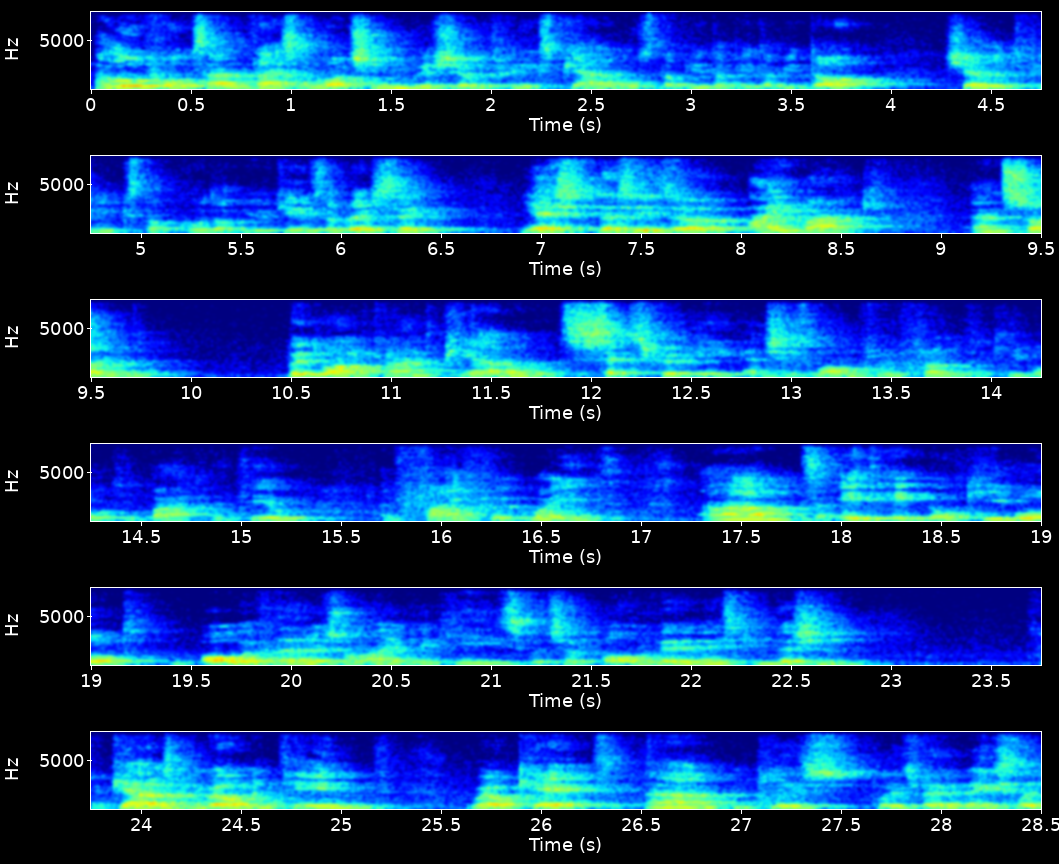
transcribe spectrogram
Hello folks and thanks for watching. We're Sherwood Phoenix Pianos, www.sherwoodphoenix.co.uk is our website. Yes, this is a Ibach and Son boudoir grand piano, 6 foot 8 inches long from the front of the keyboard to the back of the tail and 5 foot wide. Um, it's an 88 note keyboard, all with the original ivory keys which are all in very nice condition. The piano's been well maintained, well kept um, and plays, plays very nicely.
